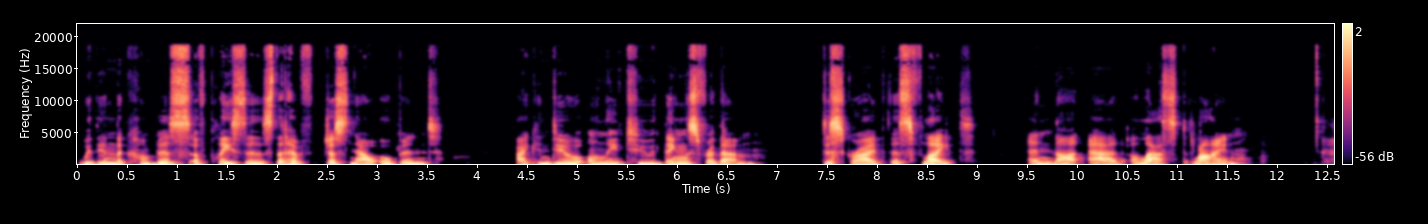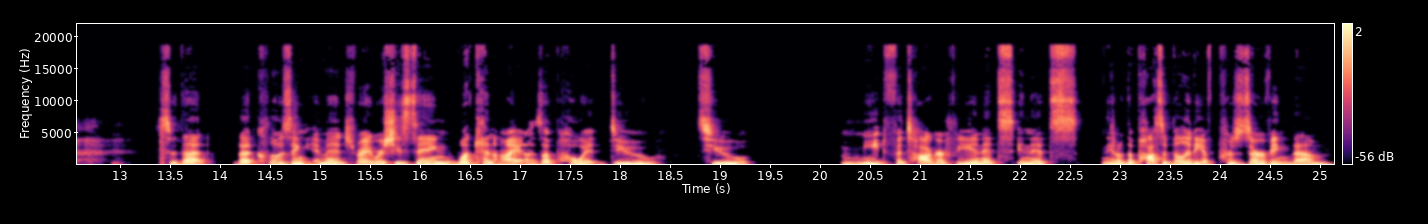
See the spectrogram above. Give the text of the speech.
within the compass of places that have just now opened. I can do only two things for them describe this flight and not add a last line. So that that closing image, right, where she's saying, What can I as a poet do to meet photography in its in its you know the possibility of preserving them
